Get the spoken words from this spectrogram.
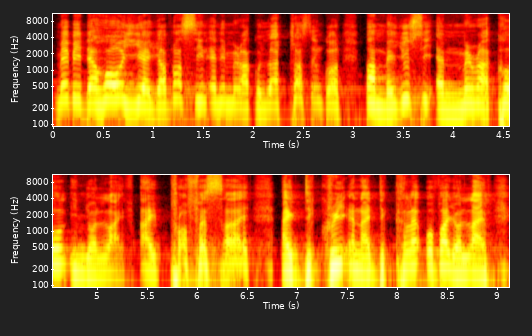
Maybe the whole year you have not seen any miracle. You are trusting God, but may you see a miracle in your life. I prophesy, I decree, and I declare over your life.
